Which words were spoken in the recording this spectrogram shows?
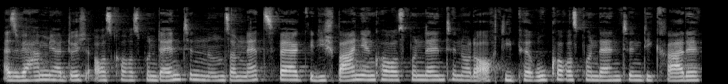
Also wir haben ja durchaus Korrespondentinnen in unserem Netzwerk, wie die Spanien-Korrespondentin oder auch die Peru-Korrespondentin, die gerade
